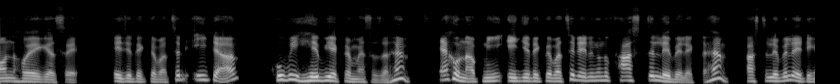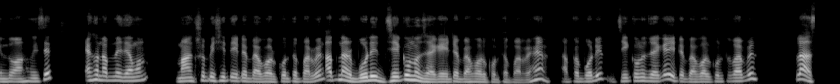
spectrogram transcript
অন হয়ে গেছে। এই যে দেখতে পাচ্ছেন, এইটা খুবই হেভি একটা মেসেজার হ্যাঁ? এখন আপনি এই যে দেখতে পাচ্ছেন, এটা কিন্তু ফার্স্ট লেভেল একটা হ্যাঁ? ফার্স্ট লেভেলে এটা কিন্তু অন হয়েছে এখন আপনি যেমন মাংসপেশিতে এটা ব্যবহার করতে পারবেন, আপনার বডির যে কোনো জায়গায় এটা ব্যবহার করতে পারবেন হ্যাঁ? আপনার বডির যে কোনো জায়গায় এটা ব্যবহার করতে পারবেন। প্লাস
